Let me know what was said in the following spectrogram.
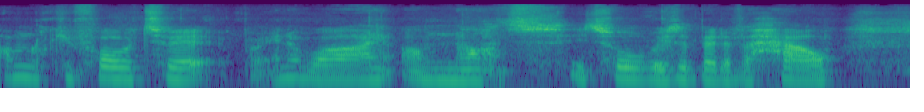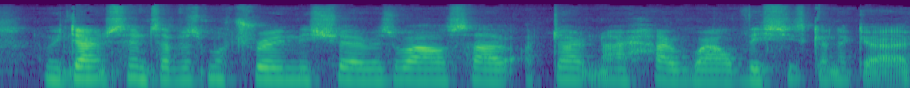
I'm looking forward to it but in a way I'm not it's always a bit of a hell we don't seem to have as much room this year as well so I don't know how well this is going to go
